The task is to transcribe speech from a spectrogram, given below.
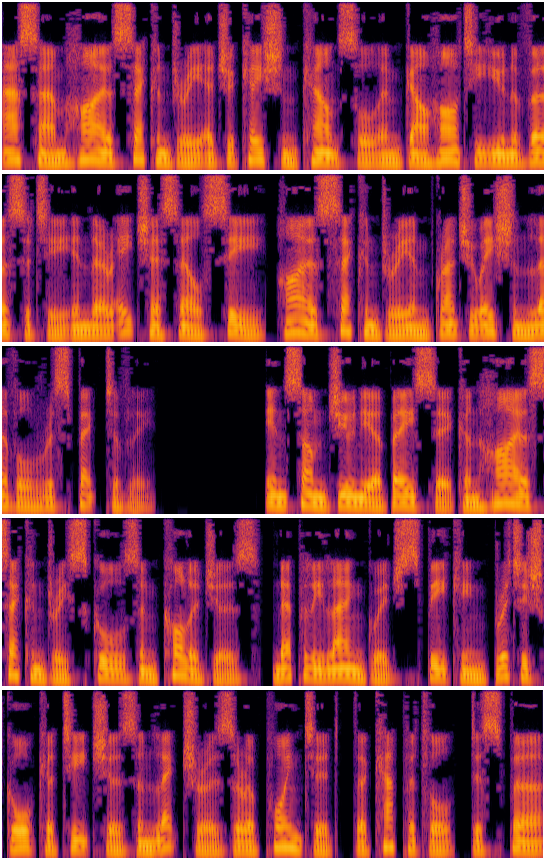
Assam Higher Secondary Education Council and Gauhati University in their HSLC, higher secondary and graduation level respectively. In some junior basic and higher secondary schools and colleges, Nepali language-speaking British Gorkha teachers and lecturers are appointed. The capital, Dispur,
